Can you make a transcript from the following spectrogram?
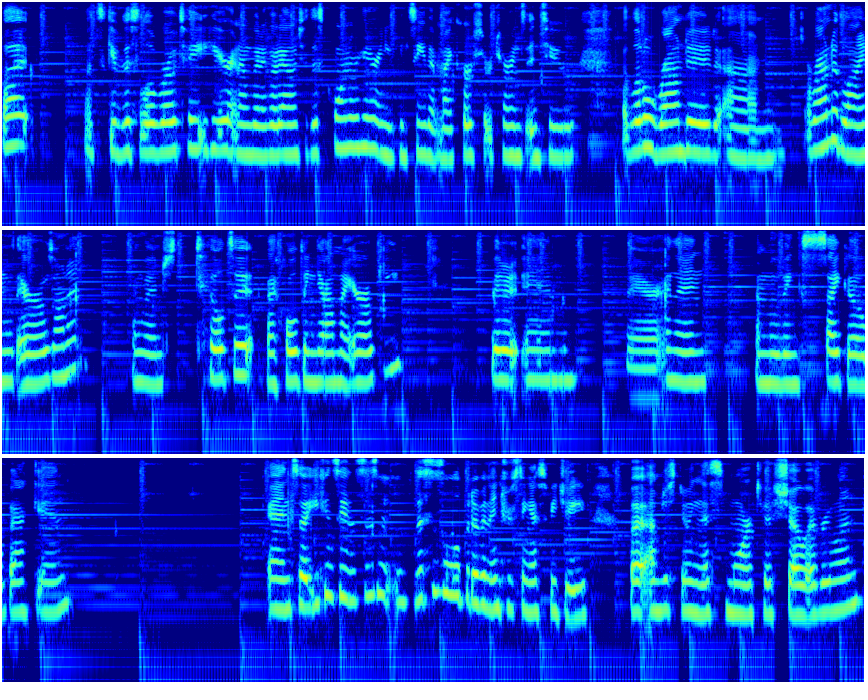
but let's give this a little rotate here, and I'm going to go down to this corner here, and you can see that my cursor turns into a little rounded, um, a rounded line with arrows on it. I'm going to just tilt it by holding down my arrow key, fit it in there, and then I'm moving Psycho back in. And so you can see this isn't this is a little bit of an interesting SVG, but I'm just doing this more to show everyone.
